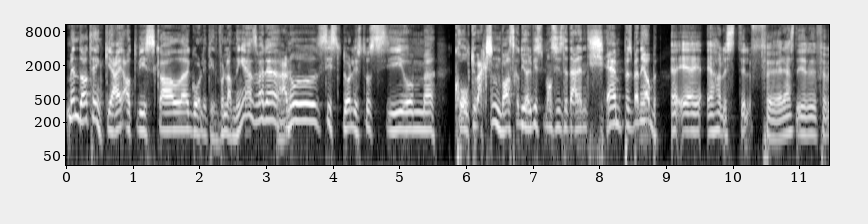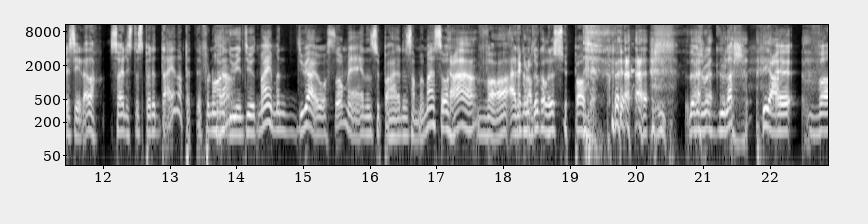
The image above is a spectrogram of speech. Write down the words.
Men da tenker jeg at vi skal gå litt inn for landing. Sverre. Er det noe siste du har lyst til å si om eh, call to action? Hva skal du gjøre hvis man syns dette er en kjempespennende jobb? Jeg, jeg, jeg har lyst til, før, jeg, før vi sier det, da, så har jeg lyst til å spørre deg, da, Petter. For nå har Ja. du intervjuet meg, men du er jo også med i den suppa her sammen med meg. Så Ja, ja. hva er Jeg er glad du kaller det suppe, altså. Det ut som en gulasj. ja. Uh, hva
